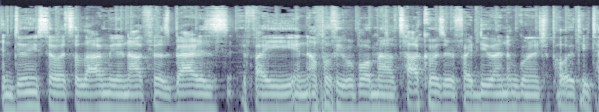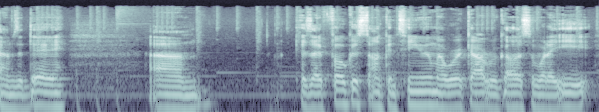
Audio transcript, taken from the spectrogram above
in doing so, it's allowed me to not feel as bad as if I eat an unbelievable amount of tacos or if I do end up going to Chipotle three times a day. Um, as I focused on continuing my workout regardless of what I eat,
